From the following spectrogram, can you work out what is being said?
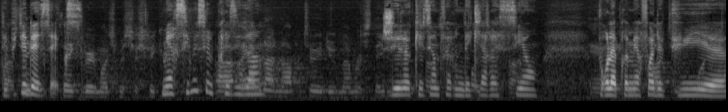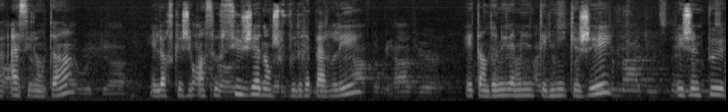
Député d'Essex. Merci, Monsieur le uh, Président. J'ai l'occasion de faire une déclaration pour la première fois depuis euh, assez longtemps. Uh, et lorsque j'ai pensé au sujet dont je voudrais parler, étant donné la minute et demie que j'ai, et je ne peux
